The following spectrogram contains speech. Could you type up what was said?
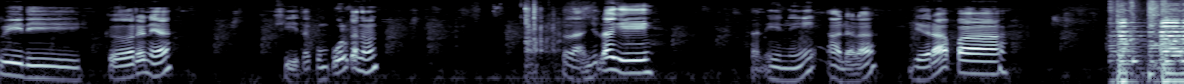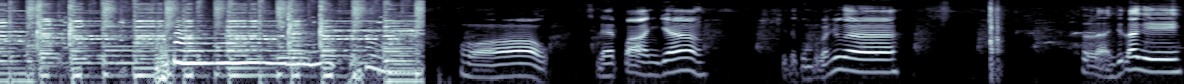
Widih, keren ya. Kita kumpulkan teman. Lanjut lagi. Dan ini adalah jerapah. Wow, selir panjang. Kita kumpulkan juga. Lanjut lagi.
